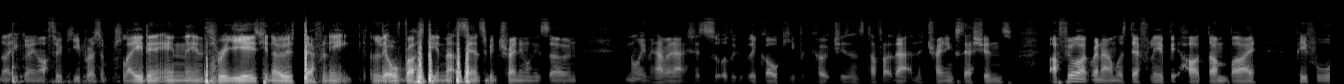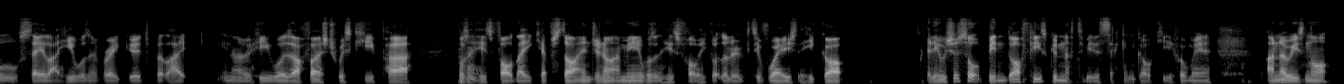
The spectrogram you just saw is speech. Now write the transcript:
like you're going after a keeper hasn't played in, in, in three years. You know, is definitely a little rusty in that sense. Been training on his own, not even having access to sort of the, the goalkeeper coaches and stuff like that in the training sessions. I feel like Renan was definitely a bit hard done by. People will say like he wasn't very good, but like you know he was our first choice keeper wasn't his fault that he kept starting. Do you know what I mean? It wasn't his fault he got the lucrative wage that he got. And he was just sort of binned off. He's good enough to be the second goalkeeper. I know he's not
